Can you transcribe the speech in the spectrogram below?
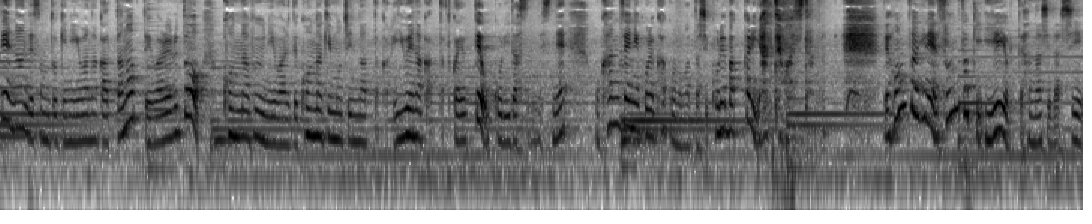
でなんでその時に言わなかったのって言われるとこんな風に言われてこんな気持ちになったから言えなかったとか言って怒り出すんですね。もう完全にこれ過去の私こればっかりやってました。で本当にねその時言えよって話だし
